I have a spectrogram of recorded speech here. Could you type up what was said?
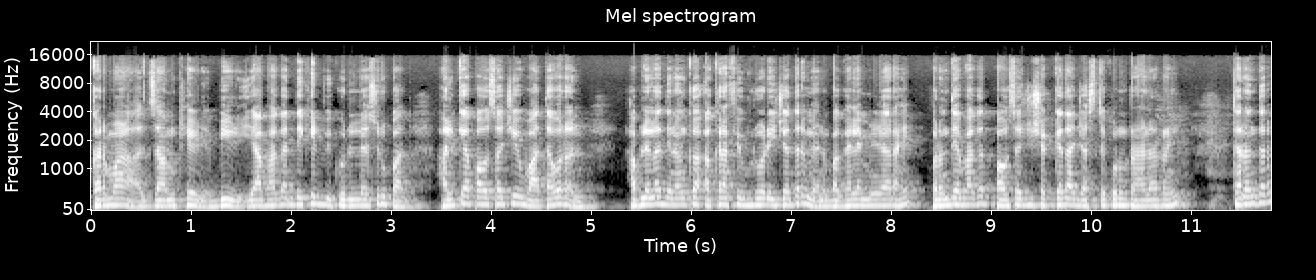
करमाळा जामखेड बीड या भागात देखील विखुरलेल्या स्वरूपात हलक्या पावसाचे वातावरण आपल्याला दिनांक अकरा फेब्रुवारीच्या दरम्यान बघायला मिळणार आहे. परंतु या भागात पावसाची शक्यता जास्त करून राहणार नाही. त्यानंतर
